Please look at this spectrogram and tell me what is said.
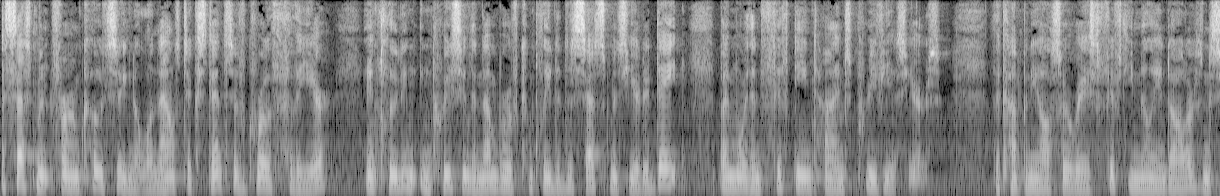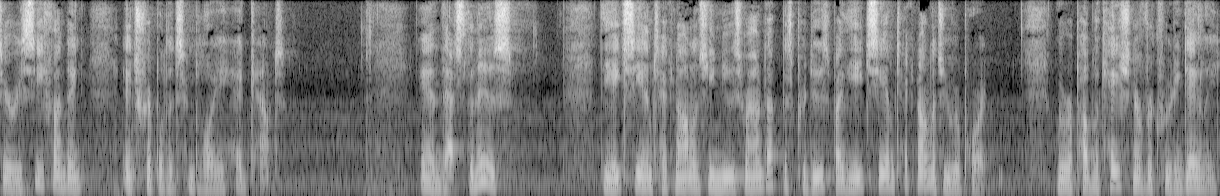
assessment firm CodeSignal announced extensive growth for the year including increasing the number of completed assessments year to date by more than 15 times previous years. The company also raised $50 million in Series C funding and tripled its employee headcount. And that's the news. The HCM Technology News Roundup is produced by the HCM Technology Report. We're a publication of Recruiting Daily.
